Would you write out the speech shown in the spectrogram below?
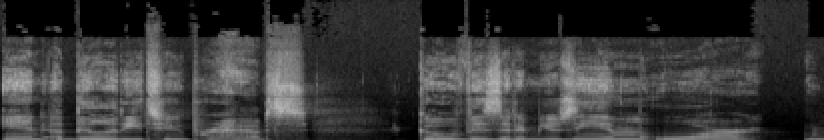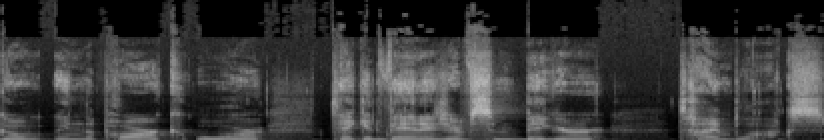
and ability to perhaps go visit a museum or go in the park or take advantage of some bigger time blocks.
